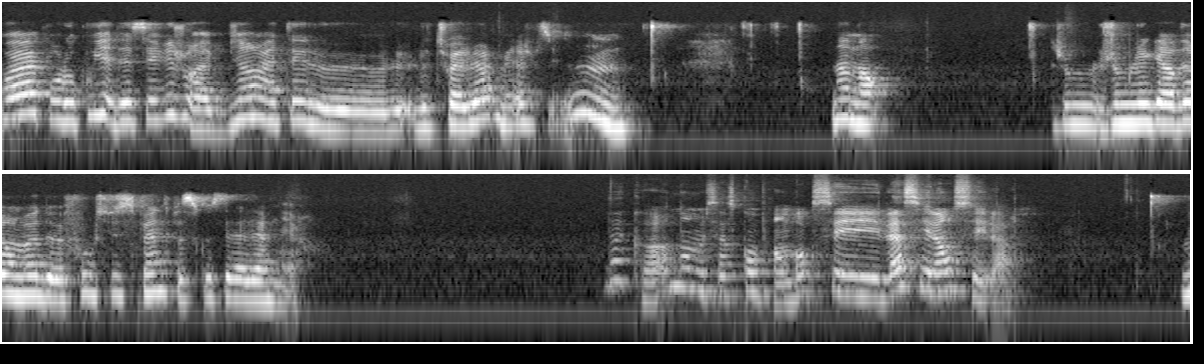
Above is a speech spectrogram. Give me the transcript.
Ouais, pour le coup, il y a des séries, j'aurais bien été le, le, le trailer. Mais là, je me suis dit, Hmm, non, non. Je, me- je me le gardais en mode full suspense parce que c'est la dernière. D'accord, non mais ça se comprend. Donc c'est là, c'est lancé là. Ouais,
